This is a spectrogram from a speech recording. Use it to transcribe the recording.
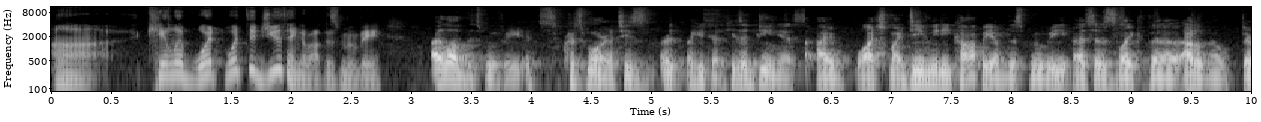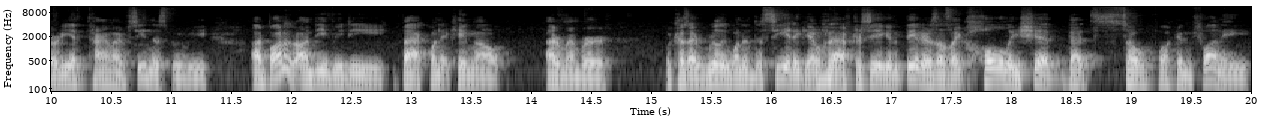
Uh, Caleb, what what did you think about this movie? I love this movie. It's Chris Morris. He's uh, like you said, he's a genius. I watched my DVD copy of this movie. This is like the I don't know thirtieth time I've seen this movie. I bought it on DVD back when it came out. I remember because I really wanted to see it again after seeing it in theaters. I was like, holy shit, that's so fucking funny.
